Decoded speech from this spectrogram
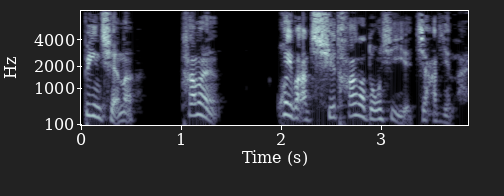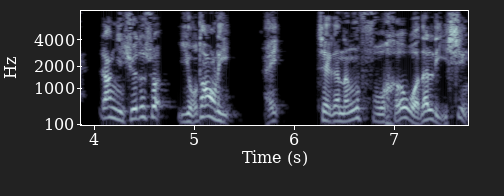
并且呢，他们会把其他的东西也加进来，让你觉得说有道理，哎，这个能符合我的理性。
